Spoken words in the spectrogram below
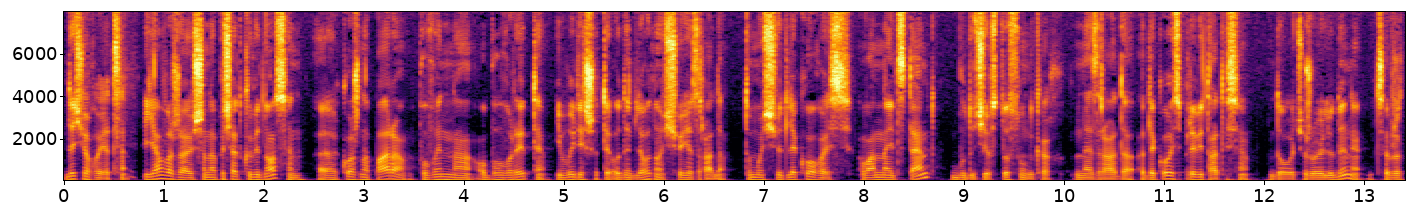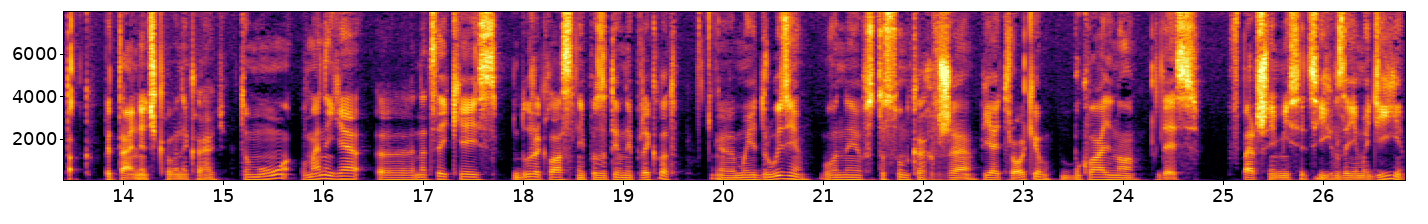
До чого я це? Я вважаю, що на початку відносин е, кожна пара повинна обговорити і вирішити один для одного, що є зрада. Тому що для когось one night stand, будучи в стосунках, не зрада, а для когось привітатися до чужої людини це вже так. Питаннячка виникають. Тому в мене є е, на цей кейс дуже класний позитивний приклад. Е, мої друзі, вони в стосунках вже 5 років, буквально десь в перший місяць їх взаємодії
